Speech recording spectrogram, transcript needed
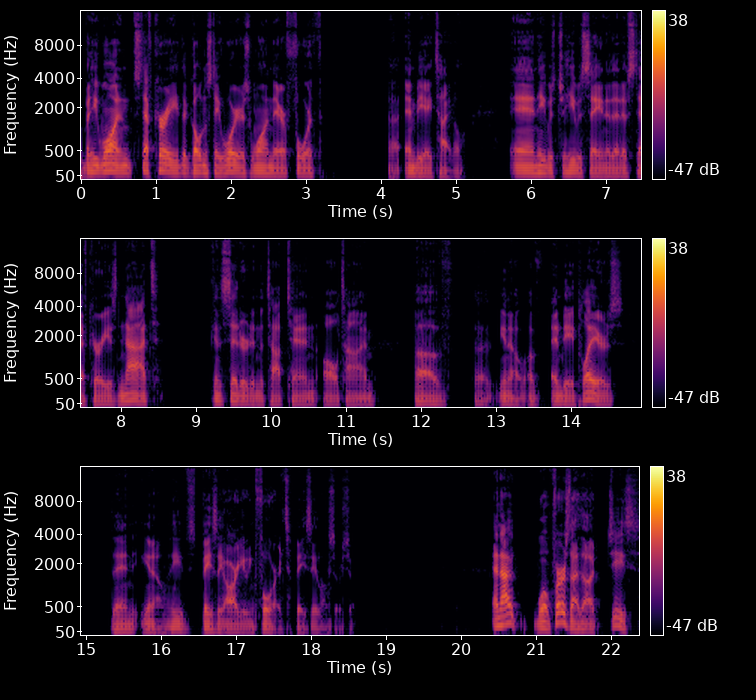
but he won, Steph Curry, the Golden State Warriors won their fourth uh, NBA title. And he was he was saying that if Steph Curry is not considered in the top 10 all time of uh, you know, of NBA players, then, you know, he's basically arguing for it, basically, long story short. And I, well, first I thought, geez,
